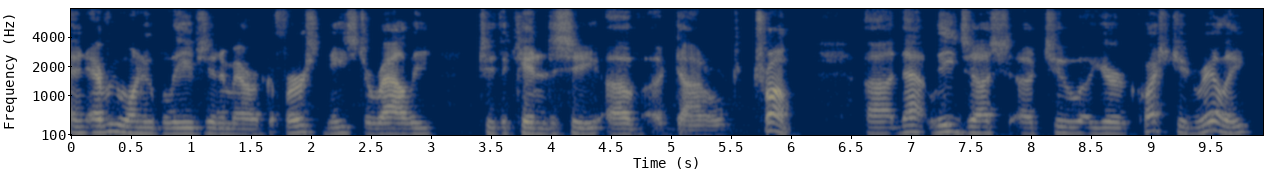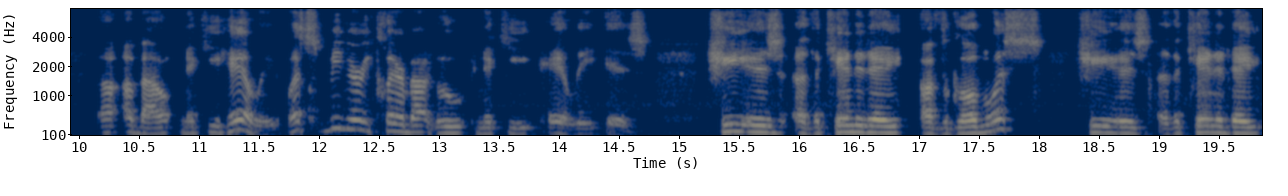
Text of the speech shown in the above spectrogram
And everyone who believes in America first needs to rally to the candidacy of Donald Trump. That leads us to your question, really, about Nikki Haley. Let's be very clear about who Nikki Haley is. She is uh, the candidate of the globalists. She is uh, the candidate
